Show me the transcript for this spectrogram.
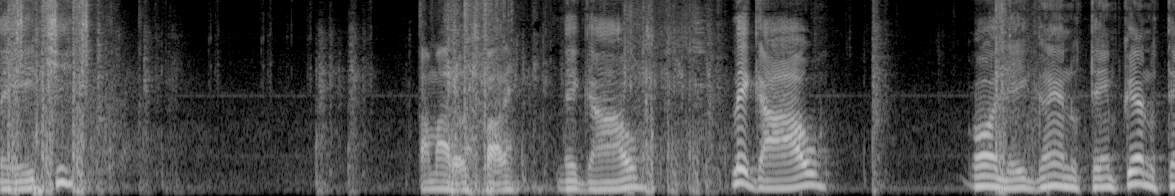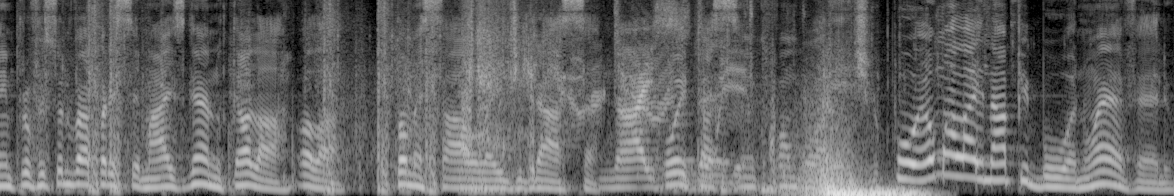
Lake. Tá maroto, fala, hein? Legal. Legal. Olha aí, ganha no tempo, ganha no tempo. O professor não vai aparecer mais. Ganha no tempo. Olha lá, olha lá. toma essa aula aí de graça. Nice. 8 a boy. 5, vambora. Pô, é uma line-up boa, não é, velho?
